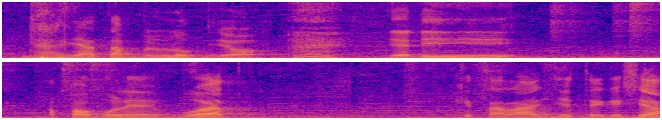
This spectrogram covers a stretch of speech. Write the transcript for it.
Ternyata belum cok. Jadi apa boleh buat? Kita lanjut ya guys ya.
